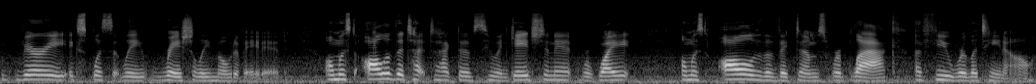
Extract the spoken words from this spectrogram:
very explicitly racially motivated. Almost all of the detectives who engaged in it were white, almost all of the victims were black, a few were Latino.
